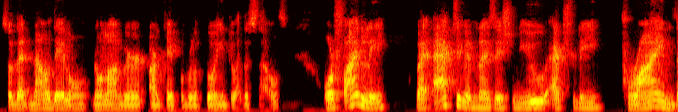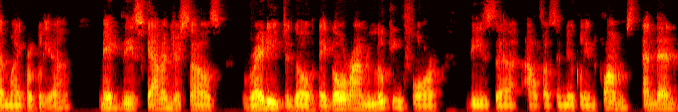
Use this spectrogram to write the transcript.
so that now they lo- no longer are capable of going into other cells. Or finally, by active immunization, you actually prime the microglia, make these scavenger cells ready to go. They go around looking for these uh, alpha synuclein clumps and then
